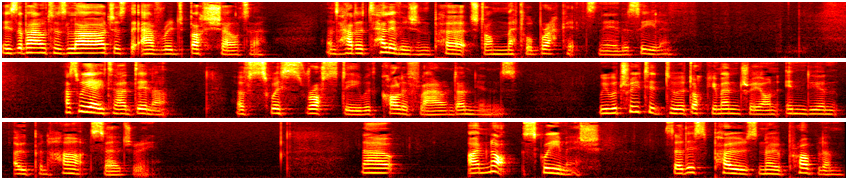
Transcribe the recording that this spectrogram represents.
is about as large as the average bus shelter and had a television perched on metal brackets near the ceiling. As we ate our dinner of Swiss rosti with cauliflower and onions, we were treated to a documentary on Indian open heart surgery. Now, I'm not squeamish, so this posed no problem,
